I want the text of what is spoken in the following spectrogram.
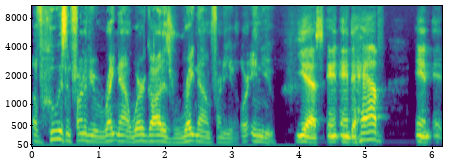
of who is in front of you right now, where God is right now in front of you or in you. Yes, and and to have and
